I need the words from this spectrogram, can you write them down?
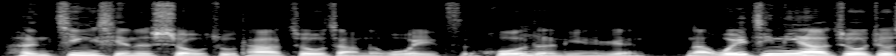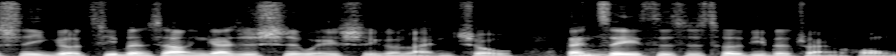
很惊险的守住他州长的位置，获得连任。那维吉尼亚州就是一个基本上应该是视为是一个蓝州，但这一次是彻底的转红。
